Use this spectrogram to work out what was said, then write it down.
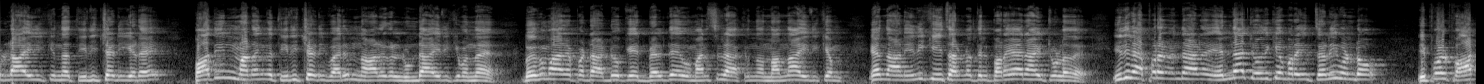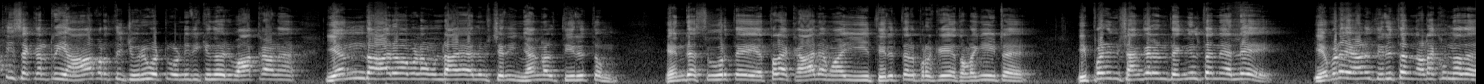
ഉണ്ടായിരിക്കുന്ന തിരിച്ചടിയുടെ പതിന്മടങ്ങ് തിരിച്ചടി വരും നാളുകളിൽ ഉണ്ടായിരിക്കുമെന്ന് ബഹുമാനപ്പെട്ട അഡ്വക്കേറ്റ് ബൽദേവ് മനസ്സിലാക്കുന്നത് നന്നായിരിക്കും എന്നാണ് എനിക്ക് ഈ തരുണത്തിൽ പറയാനായിട്ടുള്ളത്. ഇതിലപ്പുറം എന്താണ്? എല്ലാ ചോദിക്കാൻ പറയും തെളിവുണ്ടോ? ഇപ്പോൾ പാർട്ടി സെക്രട്ടറി ആവർത്തിച്ച് ചുരുവിട്ടുകൊണ്ടിരിക്കുന്ന ഒരു വാക്കാണ് എന്താരോപണം ഉണ്ടായാലും ശരി ഞങ്ങൾ തിരുത്തും. എന്റെ സുഹൃത്തെ എത്ര കാലമായി ഈ തിരുത്തൽ പ്രക്രിയ തുടങ്ങിയിട്ട്? ഇപ്പോഴും ശങ്കരൻ തെങ്ങിൽ തന്നെ അല്ലേ? എവിടെയാണ് തിരുത്തൽ നടക്കുന്നത്?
